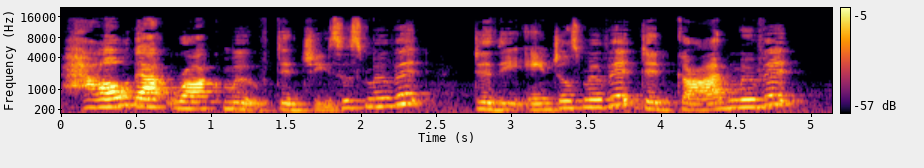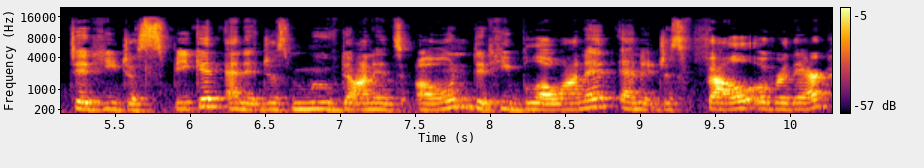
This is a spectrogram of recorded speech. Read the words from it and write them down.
how that rock moved. Did Jesus move it? Did the angels move it? Did God move it? Did he just speak it and it just moved on its own? Did he blow on it and it just fell over there?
